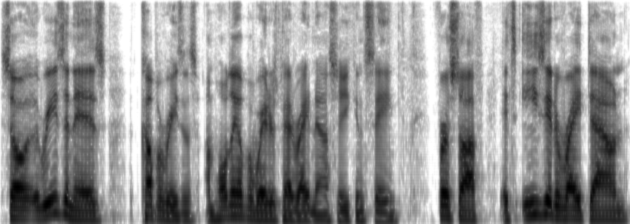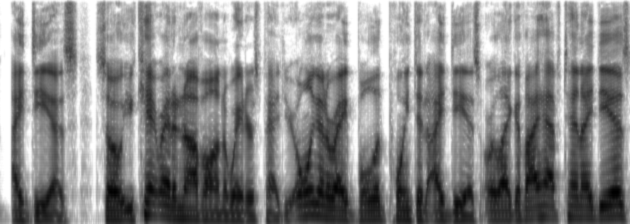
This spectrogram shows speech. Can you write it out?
So the reason is a couple reasons. I'm holding up a waiter's pad right now so you can see. First off, it's easy to write down ideas. So you can't write a novel on a waiter's pad. You're only going to write bullet pointed ideas. Or like if I have 10 ideas,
